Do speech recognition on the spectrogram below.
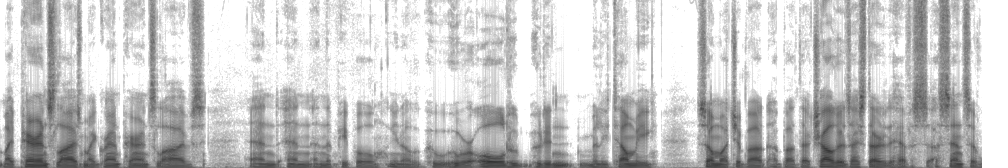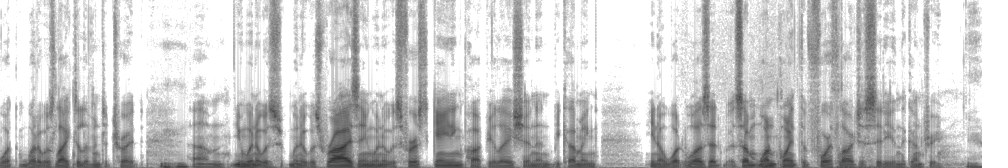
my parents' lives, my grandparents' lives, and, and, and the people you know who, who were old who, who didn't really tell me so much about, about their childhoods. I started to have a, a sense of what, what it was like to live in Detroit mm-hmm. um, when it was when it was rising, when it was first gaining population and becoming, you know, what was at some one point the fourth largest city in the country. Yeah.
